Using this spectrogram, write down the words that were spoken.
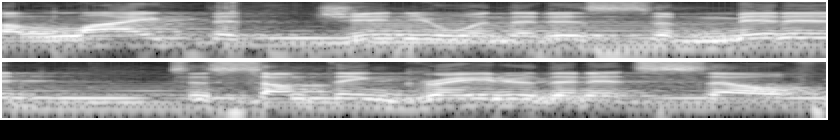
a life that's genuine, that is submitted to something greater than itself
